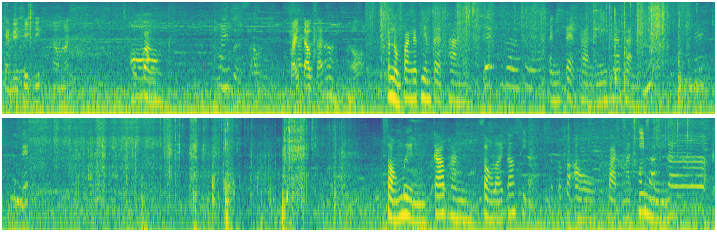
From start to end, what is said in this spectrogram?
แคนดี้เช็คดิส how much ขอฟังไฟเตาซัดอ๋อขนมปังกระเทียม 8,000 อันนี้ 8,000 อันนี้ 5,000 29,290แล้วก็ก็เอาบัตรมาจิ้มตรงนี้ค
